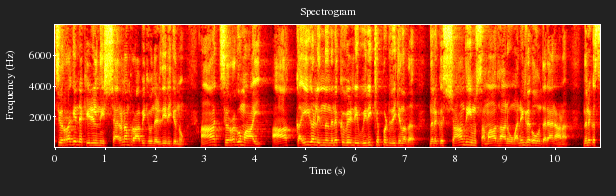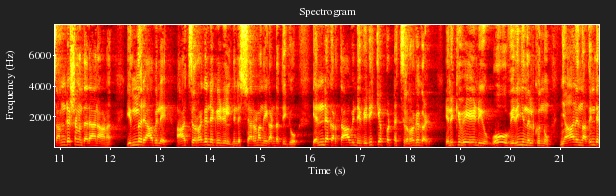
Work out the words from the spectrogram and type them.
ചിറകിന്റെ കീഴിൽ നീ ശരണം പ്രാപിക്കുമെന്ന് എഴുതിയിരിക്കുന്നു. ആ ചിറകുമായി ആ കൈകൾ ഇന്ന് നിനക്ക് വേണ്ടി വിരിക്കപ്പെട്ടിരിക്കുന്നത് നിനക്ക് ശാന്തിയും സമാധാനവും അനുഗ്രഹവും തരാനാണ്. നിനക്ക് സംരക്ഷണം തരാനാണ്. ഇന്ന് രാവിലെ ആ ചിറകിന്റെ കീഴിൽ നിന്റെ ശരണം നീ കണ്ടെത്തിക്കൂ. എന്റെ കർത്താവിന്റെ വിരിക്കപ്പെട്ട ചിറകുകൾ എനിക്ക് വേണ്ടി ഓ വിരിഞ്ഞു നിൽക്കുന്നു. ഞാൻ ഇന്ന് അതിന്റെ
